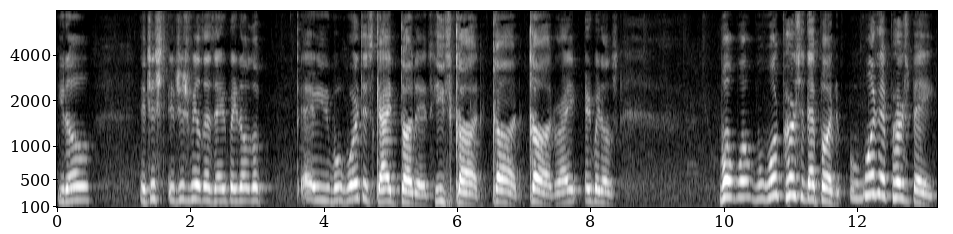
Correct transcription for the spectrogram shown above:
you know. It just it just realizes everybody don't look. Hey, where this guy done it? He's gone, gone, gone. Right? Everybody knows. What what one person that bud? What that person made?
